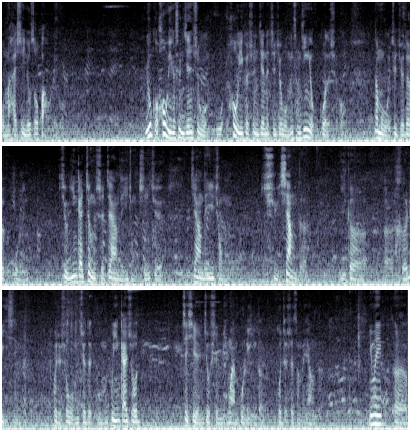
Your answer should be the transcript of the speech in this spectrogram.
我们还是有所保留。如果后一个瞬间是我我后一个瞬间的直觉，我们曾经有过的时候，那么我就觉得我们就应该正视这样的一种直觉。这样的一种取向的一个呃合理性，或者说我们觉得我们不应该说这些人就是冥顽不灵的，或者是怎么样的，因为呃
